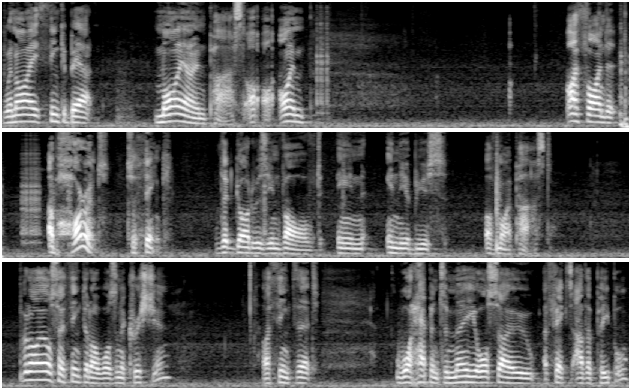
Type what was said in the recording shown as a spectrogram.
When I think about my own past, I, am I find it abhorrent to think that God was involved in in the abuse of my past. But I also think that I wasn't a Christian. I think that what happened to me also affects other people.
